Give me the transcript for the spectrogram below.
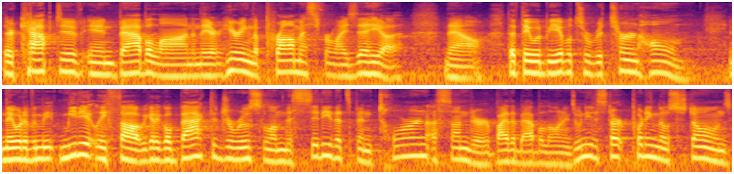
They're captive in Babylon and they're hearing the promise from Isaiah now that they would be able to return home and they would have immediately thought, we got to go back to Jerusalem, the city that's been torn asunder by the Babylonians. We need to start putting those stones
